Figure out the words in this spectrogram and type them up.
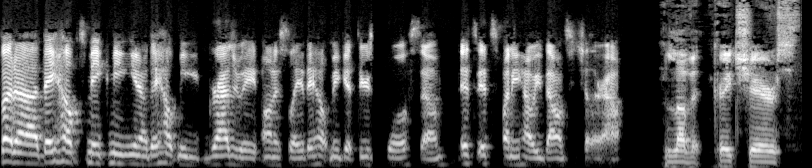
But uh, they helped make me, you know, they helped me graduate. Honestly, they helped me get through school. So it's it's funny how we balance each other out. Love it. Great shares.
